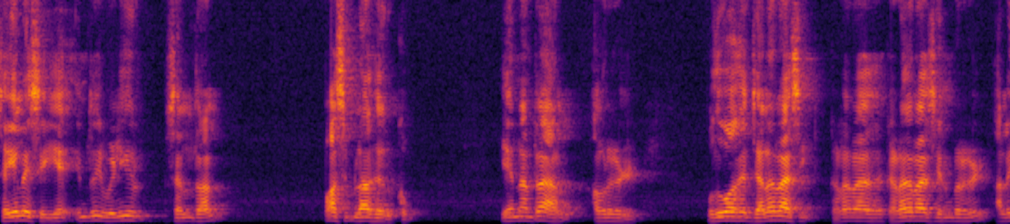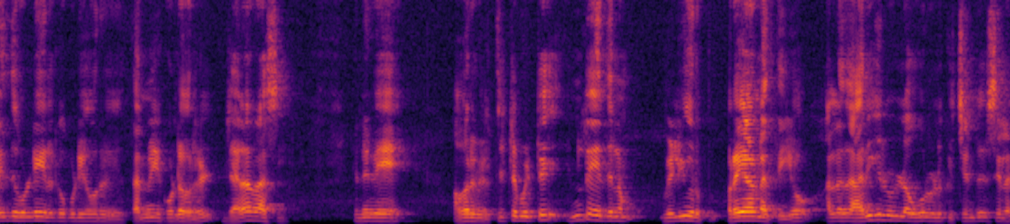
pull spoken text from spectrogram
செயலை செய்ய இன்று வெளியூர் சென்றால் பாசிபிளாக இருக்கும். ஏனென்றால் அவர்கள் பொதுவாக ஜலராசி கடரா கடகராசி என்பவர்கள் அலைந்து கொண்டே இருக்கக்கூடிய ஒரு தன்மையை கொண்டவர்கள் ஜலராசி. எனவே அவர்கள் திட்டமிட்டு இன்றைய தினம் வெளியூர் பிரயாணத்தையோ அல்லது அருகில் உள்ள ஊர்களுக்கு சென்று சில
